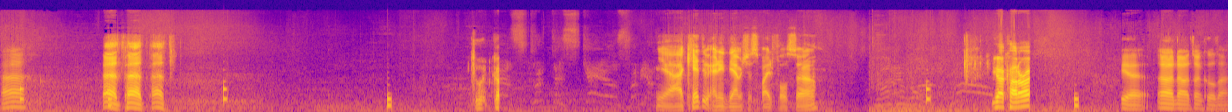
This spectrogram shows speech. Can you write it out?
Ah, pad, pad, pad. Do it. Go. Yeah, I can't do any damage to Spiteful, so. You got caught alright? yeah. Oh, no, it's on cooldown.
